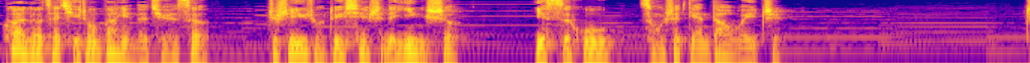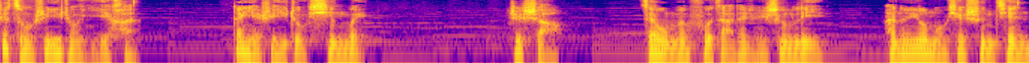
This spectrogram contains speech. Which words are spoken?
快乐在其中扮演的角色。只是一种对现实的映射，也似乎总是点到为止。这总是一种遗憾，但也是一种欣慰。至少，在我们复杂的人生里，还能有某些瞬间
